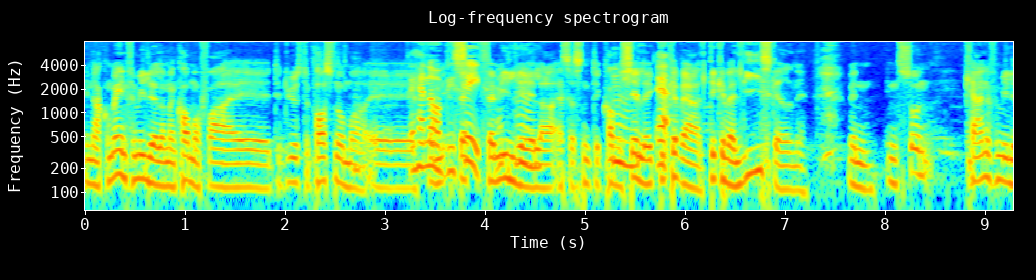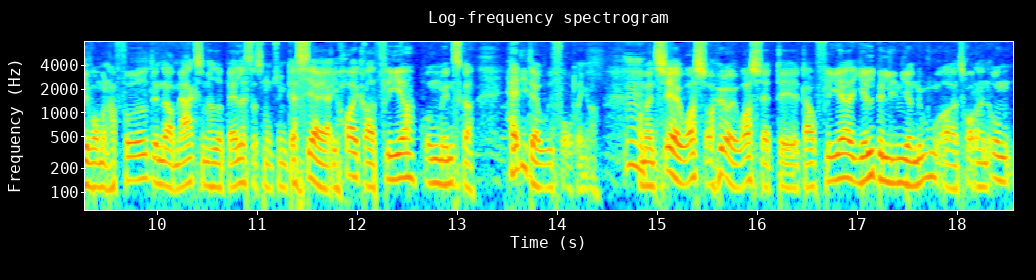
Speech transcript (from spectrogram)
en narkomanfamilie, eller man kommer fra øh, det dyreste postnummer, øh, Det handler om blive set. familie, Mm. eller altså sådan det kommercielle, Mm. ikke? Ja. Det, kan være, det kan være lige skadende. Men en sund kernefamilie, hvor man har fået den der opmærksomhed og ballast og sådan nogle ting, der ser jeg i høj grad flere unge mennesker have de der udfordringer. Mm. Og man ser jo også og hører jo også, at øh, der er jo flere hjælpelinjer nu, og jeg tror, der er en ung,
